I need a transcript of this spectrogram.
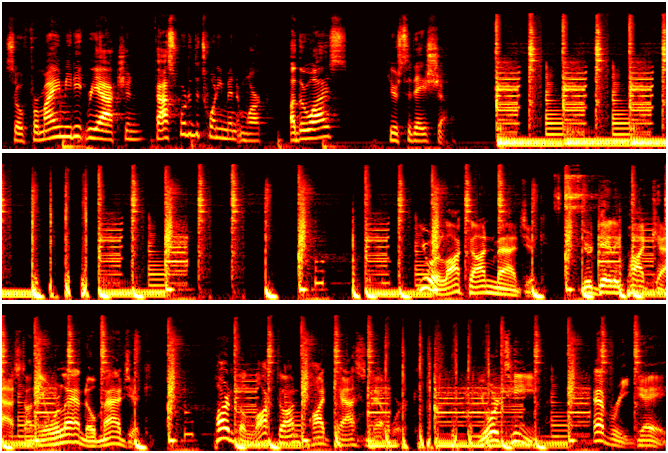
So for my immediate reaction, fast forward to the 20 minute mark. Otherwise, here's today's show. You are Locked On Magic, your daily podcast on the Orlando Magic, part of the Locked On Podcast Network. Your team every day.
